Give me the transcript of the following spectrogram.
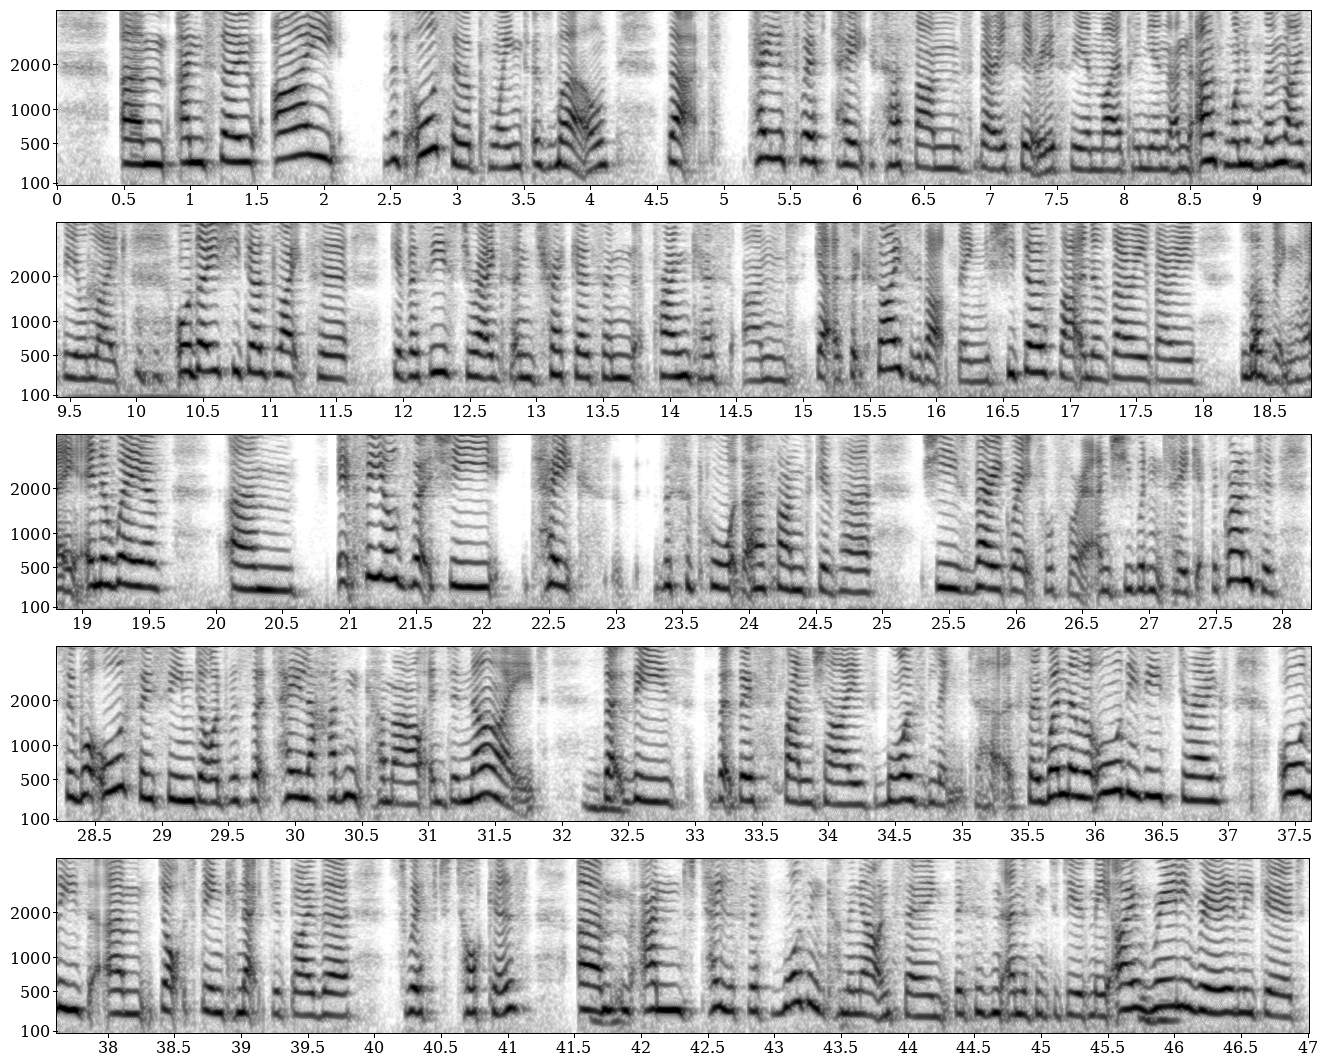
Um, and so I, there's also a point as well that Taylor Swift takes her fans very seriously, in my opinion. And as one of them, I feel like, although she does like to give us Easter eggs and trick us and prank us and get us excited about things, she does that in a very, very loving way, in a way of, um, it feels that she takes the support that her fans give her she's very grateful for it and she wouldn't take it for granted. So what also seemed odd was that Taylor hadn't come out and denied mm. that these that this franchise was linked to her. So when there were all these Easter eggs, all these um, dots being connected by the Swift talkers, um, and Taylor Swift wasn't coming out and saying this isn't anything to do with me, I mm. really, really did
